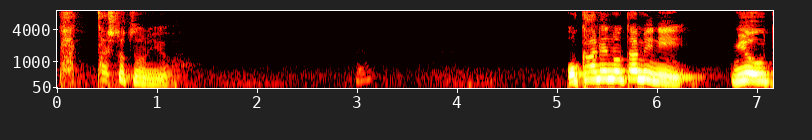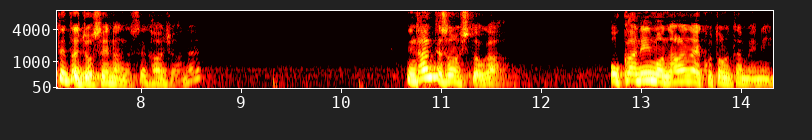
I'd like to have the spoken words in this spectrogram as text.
たった一つの理由は。お金のために身を売ってた女性なんですね彼女はね。なんでその人がお金にもならないことのために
